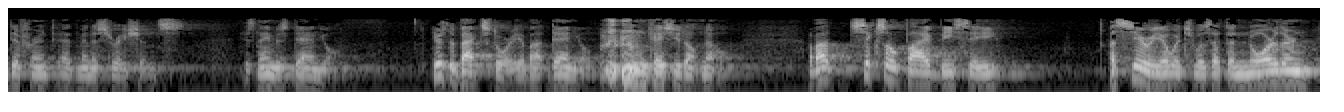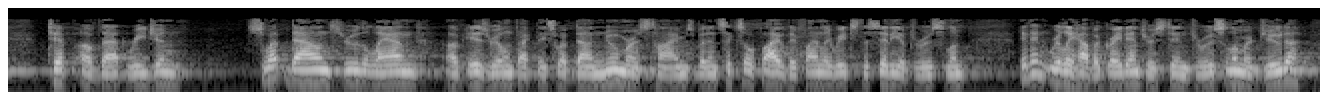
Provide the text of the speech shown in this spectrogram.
different administrations. His name is Daniel. Here's the backstory about Daniel, in case you don't know. About 605 BC, Assyria, which was at the northern tip of that region, swept down through the land of Israel. In fact, they swept down numerous times, but in 605 they finally reached the city of Jerusalem. They didn't really have a great interest in Jerusalem or Judah.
